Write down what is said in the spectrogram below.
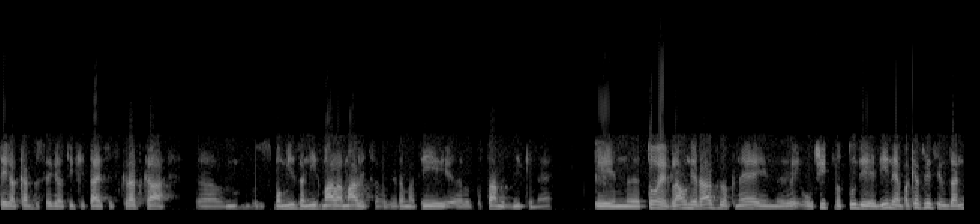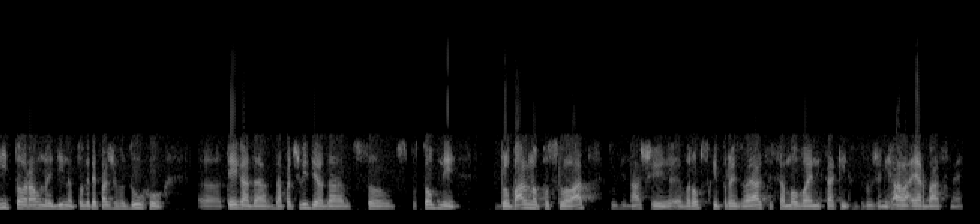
tega, kar dosegajo ti Kitajci. Skratka, smo mi za njih mala malica oziroma ti uh, posamezniki. Ne. In uh, to je glavni razlog ne, in uh, očitno tudi edini, ampak jaz mislim, da ni to ravno edino, to gre pač v duhu uh, tega, da, da pač vidijo, da so sposobni globalno poslovati tudi naši evropski proizvajalci samo v enih takih združenih, ala Airbus. Ne.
